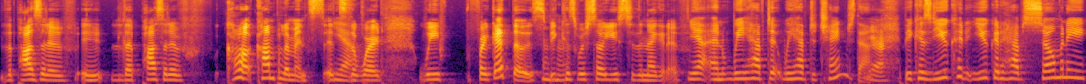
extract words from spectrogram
the positive, eh, the positive compliments. It's Yeah. the word we forget those because we're so used to the negative. Yeah, and we have to we have to change that Yeah. because you could you could have so many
